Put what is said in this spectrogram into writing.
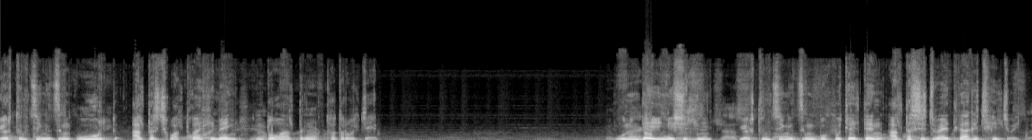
ертөнцийн эзэн үрд алдарч болтугай хэмээн дуу алдан тодорхойлжээ. Үнэн дээр энэ ишил нь ертөнцийн эзэн бүх бүтээлдээ алдаршиж байдгаа гэж хэлж байна.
